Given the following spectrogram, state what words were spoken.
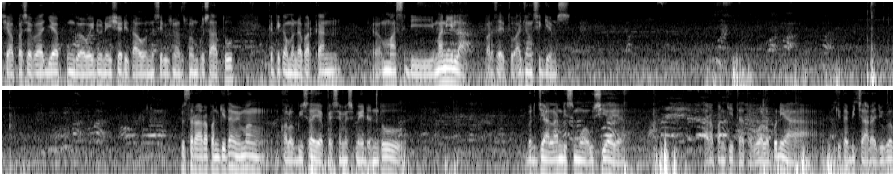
Siapa siapa aja penggawa Indonesia di tahun 1991 ketika mendapatkan emas di Manila pada saat itu ajang Sea Games. Besar harapan kita memang kalau bisa ya PSMS Medan tuh berjalan di semua usia ya harapan kita tapi walaupun ya kita bicara juga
